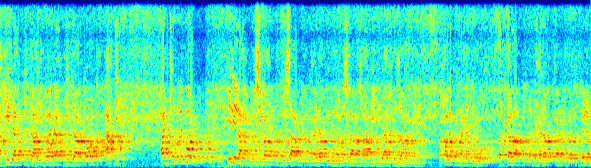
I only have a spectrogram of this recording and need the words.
Akidah kita, ibadah kita di otak-atik hancur lebur. Inilah musibah yang terbesar yang dihadapi umat Islam saat ini di akhir zaman ini. Maka oleh karena itu, tatkala kita dihadapkan dengan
